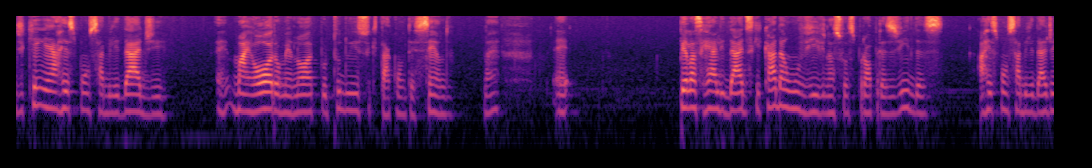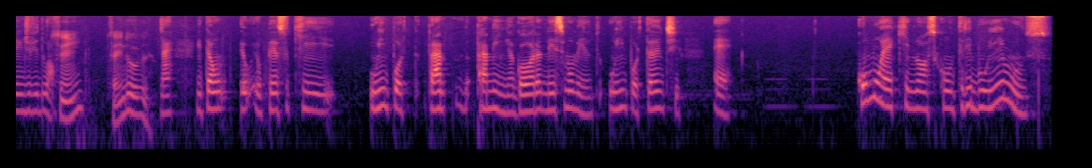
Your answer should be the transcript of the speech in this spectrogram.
de quem é a responsabilidade é, maior ou menor por tudo isso que está acontecendo, né? É, pelas realidades que cada um vive nas suas próprias vidas, a responsabilidade é individual. Sim, sem dúvida. Né? Então, eu, eu penso que para mim agora, nesse momento, o importante é como é que nós contribuímos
